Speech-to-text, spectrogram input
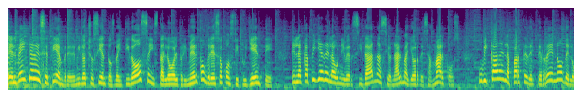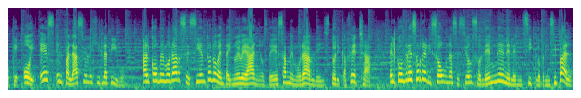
El 20 de septiembre de 1822 se instaló el primer Congreso Constituyente en la capilla de la Universidad Nacional Mayor de San Marcos, ubicada en la parte del terreno de lo que hoy es el Palacio Legislativo. Al conmemorarse 199 años de esa memorable e histórica fecha, el Congreso realizó una sesión solemne en el hemiciclo principal,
